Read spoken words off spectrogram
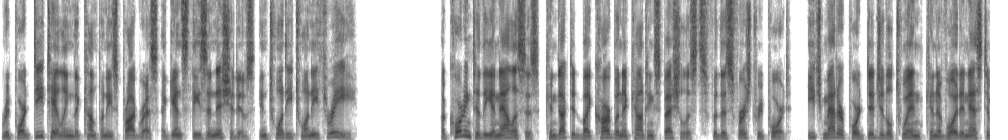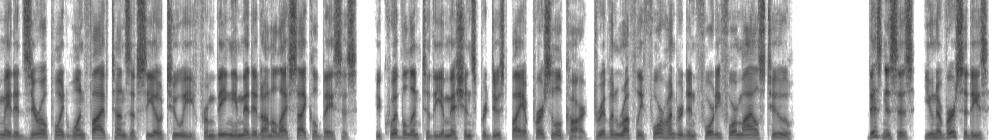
report detailing the company's progress against these initiatives in 2023. According to the analysis conducted by carbon accounting specialists for this first report, each Matterport digital twin can avoid an estimated 0.15 tons of CO2e from being emitted on a life cycle basis, equivalent to the emissions produced by a personal car driven roughly 444 miles to. Businesses, universities,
